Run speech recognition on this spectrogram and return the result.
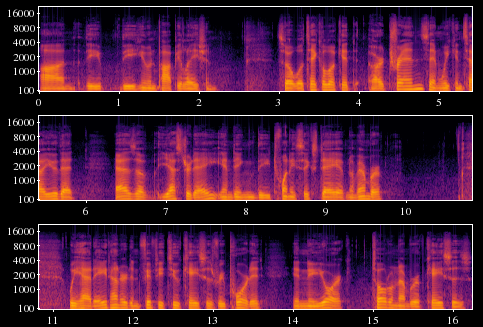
on the, the human population. So we'll take a look at our trends, and we can tell you that as of yesterday, ending the 26th day of November, we had 852 cases reported in New York. Total number of cases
